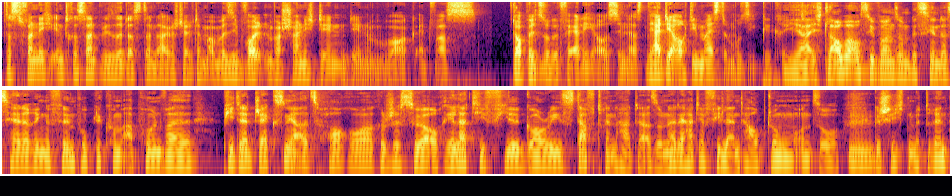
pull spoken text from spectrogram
Das fand ich interessant, wie sie das dann dargestellt haben. Aber sie wollten wahrscheinlich den, den Walk etwas doppelt so gefährlich aussehen lassen. Der hat ja auch die meiste Musik gekriegt. Ja, ich glaube auch, sie wollen so ein bisschen das Herr der Ringe Filmpublikum abholen, weil Peter Jackson ja als Horrorregisseur auch relativ viel gory Stuff drin hatte. Also, ne, der hat ja viele Enthauptungen und so Geschichten mit drin.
